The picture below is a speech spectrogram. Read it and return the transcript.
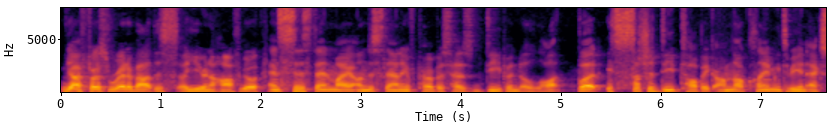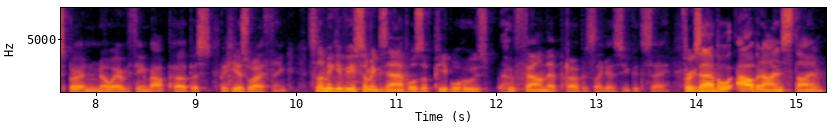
yeah, I first read about this a year and a half ago, and since then my understanding of purpose has deepened a lot. But it's such a deep topic, I'm not claiming to be an expert and know everything about purpose, but here's what I think. So let me give you some examples of people who's who found their purpose, I guess you could say. For example, Albert Einstein,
